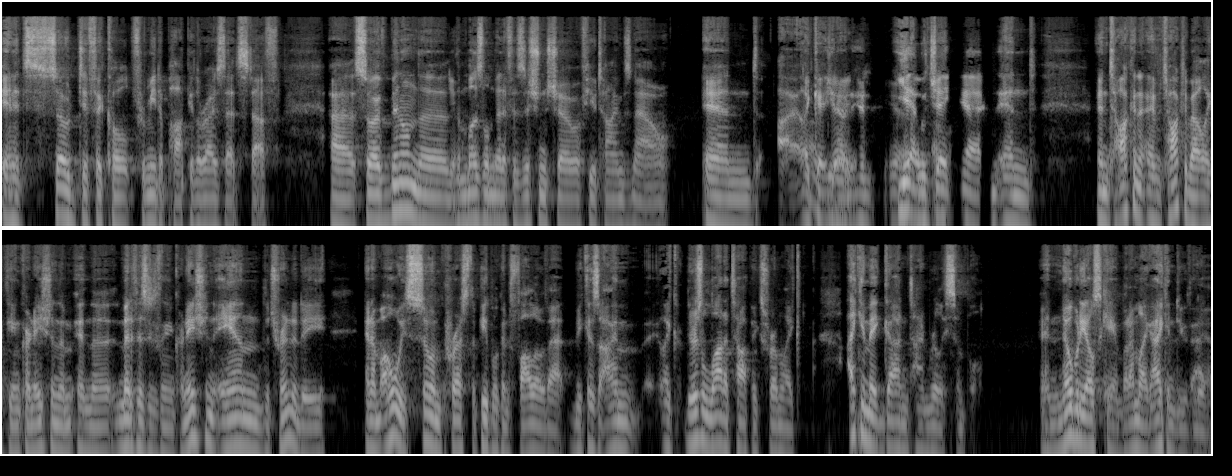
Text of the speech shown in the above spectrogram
and it's so difficult for me to popularize that stuff. Uh, so I've been on the Yeah. the Muslim metaphysician show a few times now, and I, like oh, you know, and, yeah. yeah. with Jake, yeah, and and talking, I've talked about like the incarnation and the, and the metaphysics of the incarnation and the Trinity, and I'm always so impressed that people can follow that because I'm like, there's a lot of topics where I'm like, I can make God and time really simple, and nobody else can, but I'm like, I can do that. Yeah.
